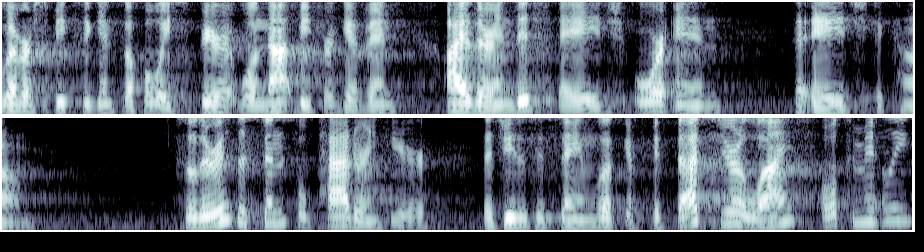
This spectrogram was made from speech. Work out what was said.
whoever speaks against the Holy Spirit will not be forgiven, either in this age or in the age to come. So there is a sinful pattern here that Jesus is saying, look, if, if that's your life, ultimately,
